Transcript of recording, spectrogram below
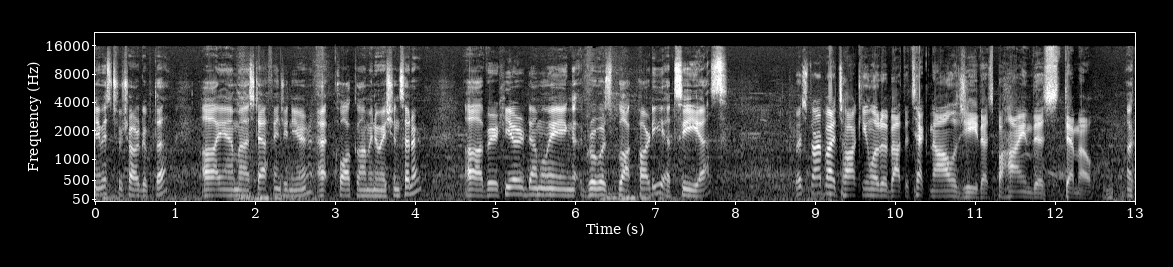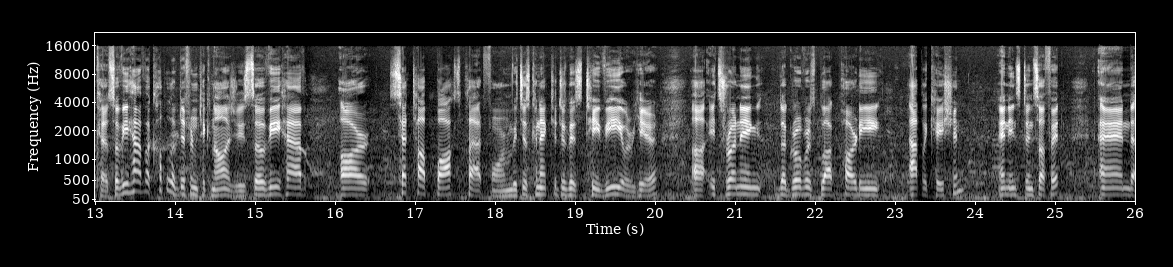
name is Tushar Gupta. I am a staff engineer at Qualcomm Innovation Center. Uh, we're here demoing Grover's Block Party at CES. Let's start by talking a little bit about the technology that's behind this demo. Okay, so we have a couple of different technologies. So we have our set-top box platform, which is connected to this TV over here. Uh, it's running the Grover's Block Party application, an instance of it, and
